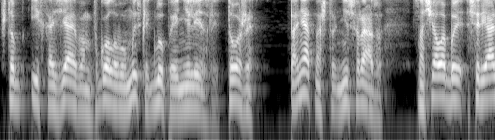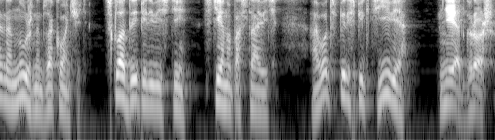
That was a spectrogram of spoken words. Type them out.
чтобы их хозяевам в голову мысли глупые не лезли, тоже. Понятно, что не сразу – Сначала бы с реально нужным закончить. Склады перевести, стену поставить. А вот в перспективе... Нет, Грош,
